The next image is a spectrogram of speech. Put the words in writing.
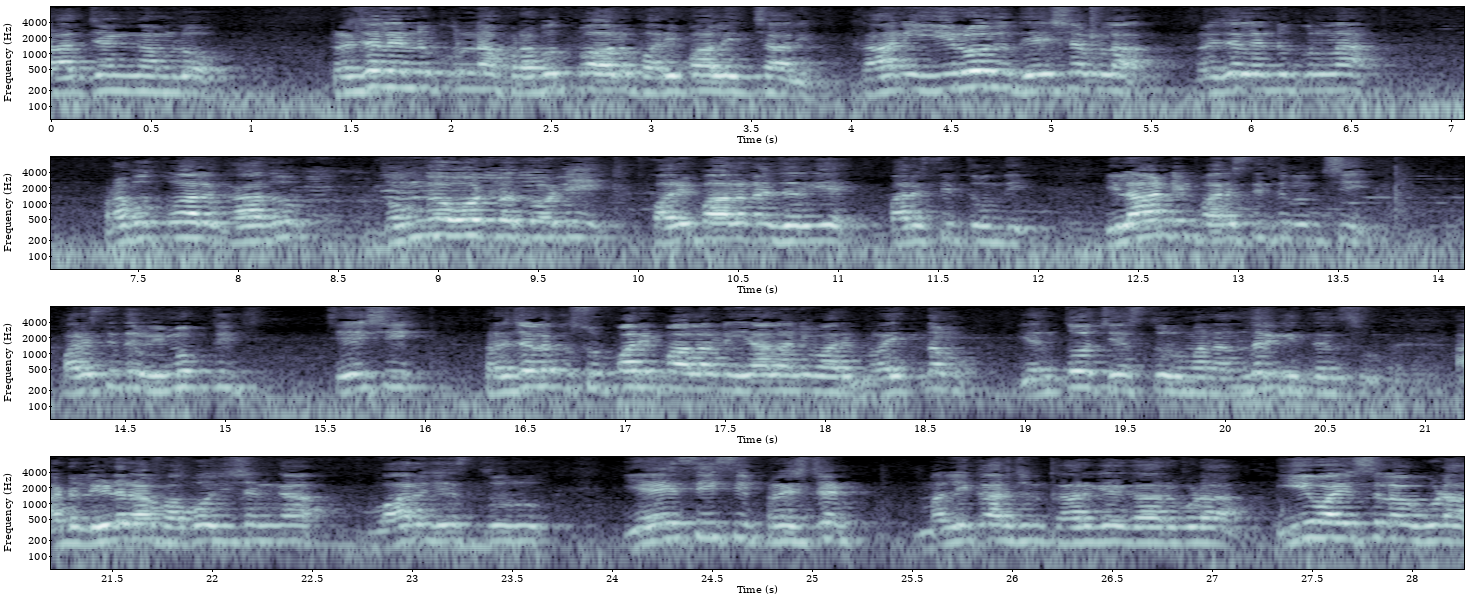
రాజ్యాంగంలో ప్రజలు ఎన్నుకున్న ప్రభుత్వాలు పరిపాలించాలి. కానీ ఈరోజు దేశంలో ప్రజలు ఎన్నుకున్న ప్రభుత్వాలు కాదు దొంగ ఓట్లతోటి పరిపాలన జరిగే పరిస్థితి ఉంది. ఇలాంటి పరిస్థితి నుంచి పరిస్థితి విముక్తి చేసి ప్రజలకు సుపరిపాలన ఇవ్వాలని వారి ప్రయత్నం ఎంతో చేస్తున్నారు మనందరికీ తెలుసు. అటు లీడర్ ఆఫ్ అపోజిషన్గా వారు చేస్తున్నారు. ఏఐసిసి ప్రెసిడెంట్ మల్లికార్జున్ ఖార్గే గారు కూడా ఈ వయసులో కూడా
